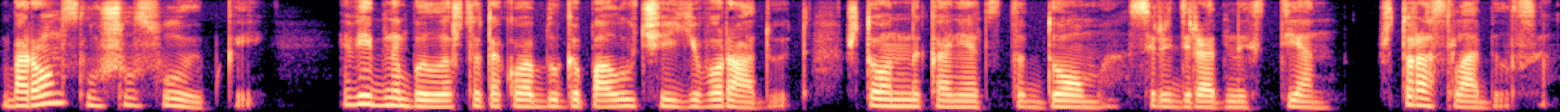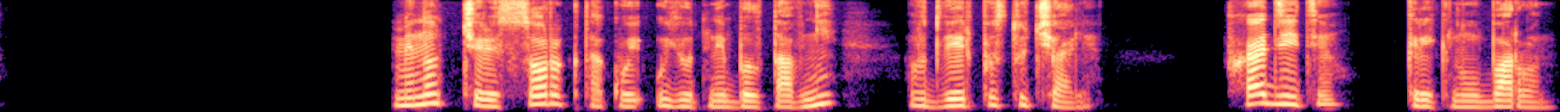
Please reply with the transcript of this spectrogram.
Барон слушал с улыбкой. Видно было, что такое благополучие его радует, что он наконец-то дома, среди родных стен, что расслабился. Минут через сорок такой уютной болтовни в дверь постучали. «Входите!» — крикнул барон.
